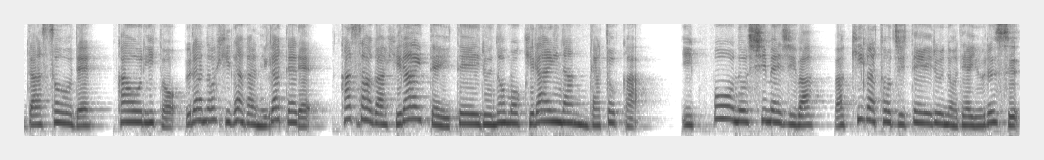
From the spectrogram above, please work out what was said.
だそうで、香りと裏のひだが苦手で、傘が開いていているのも嫌いなんだとか。一方のしめじは脇が閉じているので許す、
